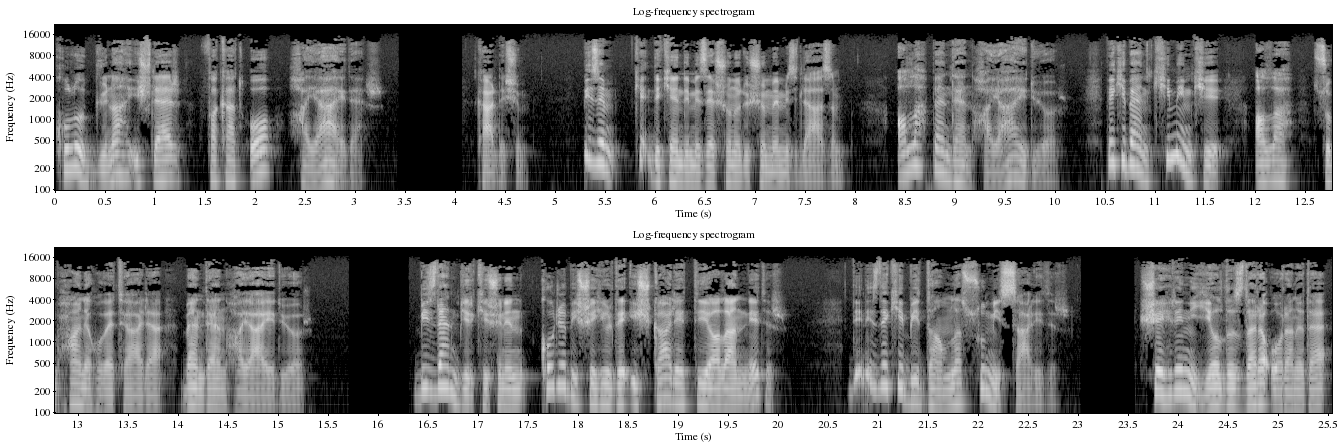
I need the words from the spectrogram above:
kulu günah işler fakat o haya eder. Kardeşim, bizim kendi kendimize şunu düşünmemiz lazım. Allah benden haya ediyor. Peki ben kimim ki Allah subhanehu ve Teala benden haya ediyor? Bizden bir kişinin koca bir şehirde işgal ettiği alan nedir? Denizdeki bir damla su misalidir. Şehrin yıldızlara oranı da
